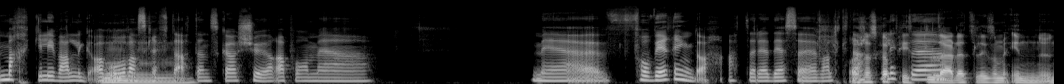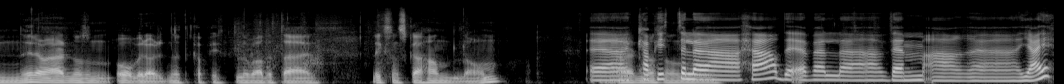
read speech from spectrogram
merkelig valg av mm. overskrifter, at en skal kjøre på med med forvirring, da. At det er det som er valgt. Hva slags kapittel Litt, uh, er dette liksom innunder? Er det noe sånn overordnet kapittel hva dette er, liksom skal handle om? Eh, kapittelet sånn... her, det er vel uh, 'Hvem er uh, jeg?'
